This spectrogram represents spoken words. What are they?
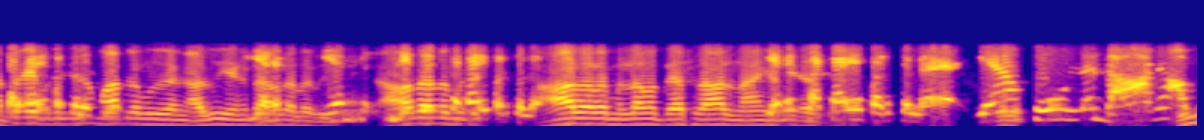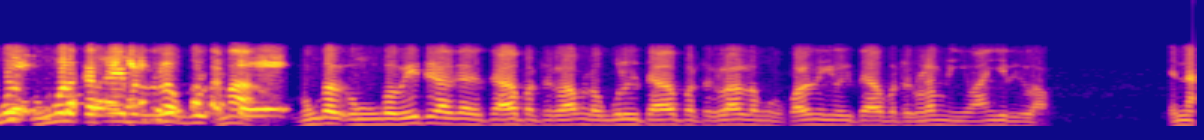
கட்டாயப்படுத்தி தான். மாத்திரை கொடுக்குறாங்க. அதுவும் என்கிட்ட ஆதாரம் இருக்கு. ஆதாரம். ஆதாரம் இல்லாம பேசுற ஆள் நான் கட்டாயப்படுத்தல. என் போன்ல நானு உங்களுக்கு. கட்டாயப்படுத்தல உங்களுக்கு. உங்க வீட்டுக்காரருக்கு தேவைப்பட்டிருக்கலாம் உங்களுக்கு தேவைப்பட்டிருக்கலாம் இல்ல உங்க குழந்தைங்களுக்கு தேவைப்பட்டிருக்கலாம் நீங்க வாங்கியிருக்கலாம். என்ன?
